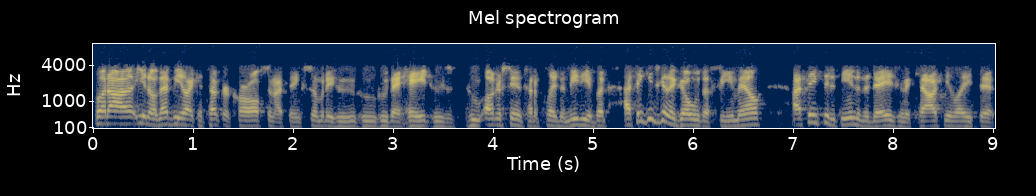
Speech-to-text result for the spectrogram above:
But uh, you know, that'd be like a Tucker Carlson, I think, somebody who who who they hate, who's who understands how to play the media. But I think he's going to go with a female. I think that at the end of the day, he's going to calculate that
